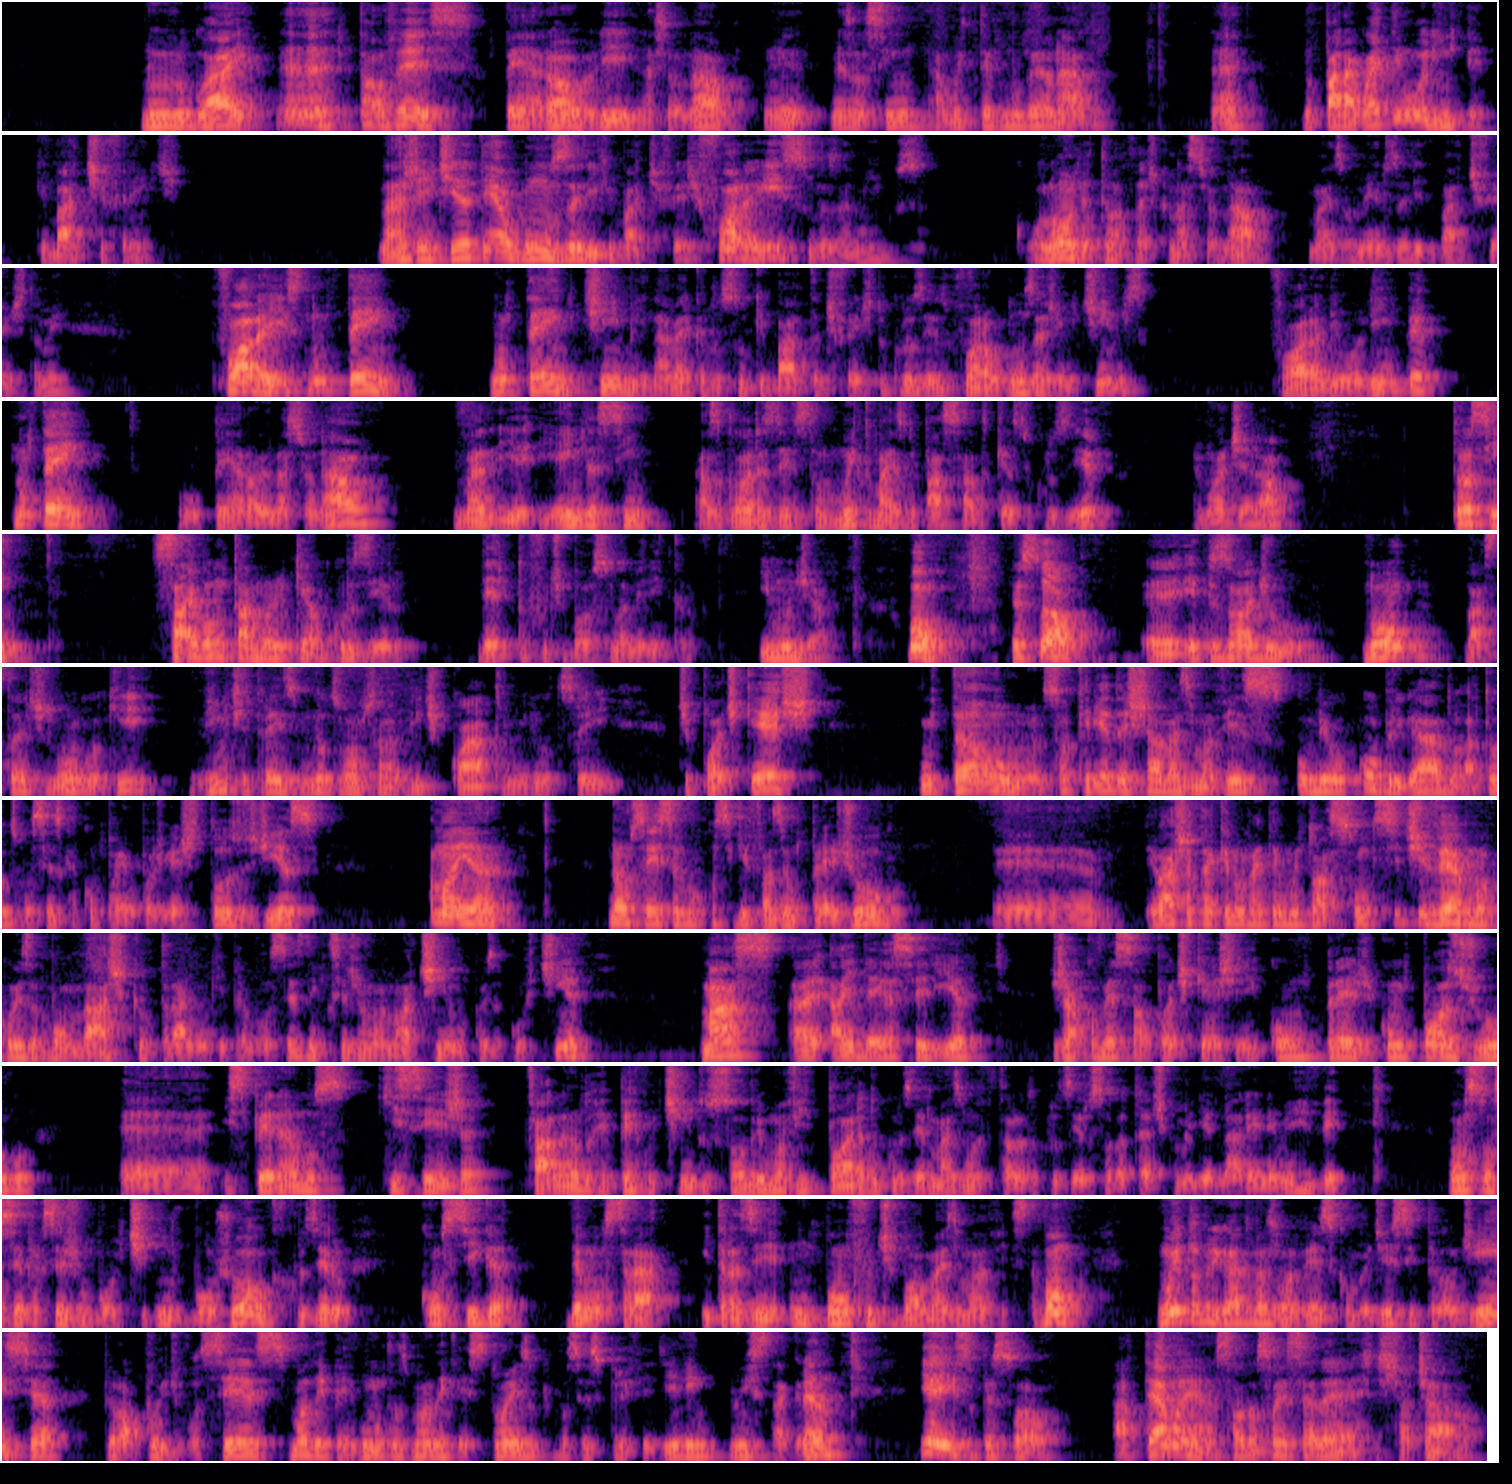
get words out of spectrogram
No Uruguai, é, talvez. Penharol ali, Nacional, né? mesmo assim, há muito tempo não ganhou nada. Né? No Paraguai tem o Olímpia, que bate de frente. Na Argentina tem alguns ali que bate de frente. Fora isso, meus amigos, Colômbia tem o Atlético Nacional, mais ou menos ali bate de frente também. Fora isso, não tem não tem time na América do Sul que bata de frente do Cruzeiro, fora alguns argentinos, fora ali o Olímpia, não tem o Penharol Nacional, e, e ainda assim as glórias deles estão muito mais no passado que as do Cruzeiro, de modo geral. Então, assim, saibam o tamanho que é o Cruzeiro dentro do futebol sul-americano e mundial. Bom, pessoal, é, episódio longo, bastante longo aqui, 23 minutos, vamos para 24 minutos aí de podcast. Então, só queria deixar mais uma vez o meu obrigado a todos vocês que acompanham o podcast todos os dias. Amanhã, não sei se eu vou conseguir fazer um pré-jogo. É... Eu acho até que não vai ter muito assunto. Se tiver alguma coisa bombástica, eu trago aqui para vocês, nem que seja uma notinha, uma coisa curtinha. Mas a, a ideia seria já começar o podcast aí com, pré, com pós-jogo. É... Esperamos que seja falando, repercutindo sobre uma vitória do Cruzeiro, mais uma vitória do Cruzeiro sobre o Atlético Mineiro na Arena MRV. Vamos torcer para que seja um bom, um bom jogo, que o Cruzeiro consiga demonstrar e trazer um bom futebol mais uma vez, tá bom? Muito obrigado mais uma vez, como eu disse, pela audiência, pelo apoio de vocês. Mandem perguntas, mandem questões, o que vocês preferirem no Instagram. E é isso, pessoal. Até amanhã. Saudações celestes. Tchau, tchau.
